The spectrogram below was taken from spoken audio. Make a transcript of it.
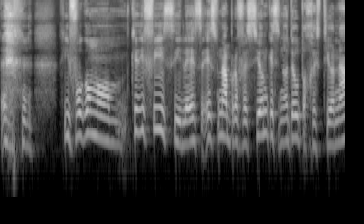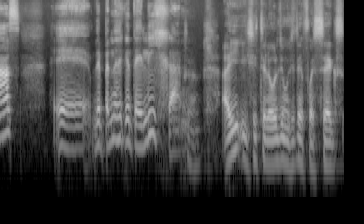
y fue como, qué difícil, es, es una profesión que si no te autogestionás, eh, depende de que te elijan. Ahí hiciste lo último que hiciste fue sex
